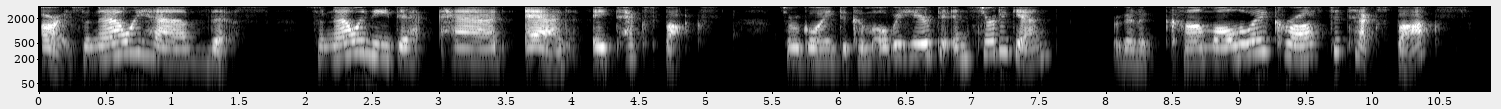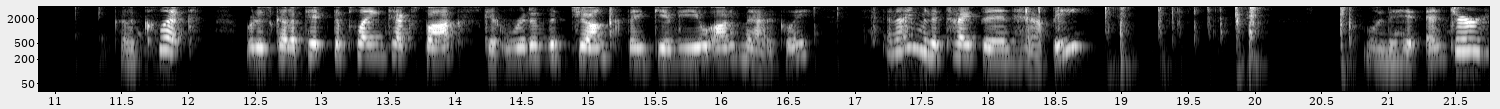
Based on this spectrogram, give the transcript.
All right, so now we have this. So now we need to add, add a text box. So we're going to come over here to insert again. We're going to come all the way across to text box. Going to click we're just going to pick the plain text box, get rid of the junk they give you automatically, and I'm going to type in happy. I'm going to hit enter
